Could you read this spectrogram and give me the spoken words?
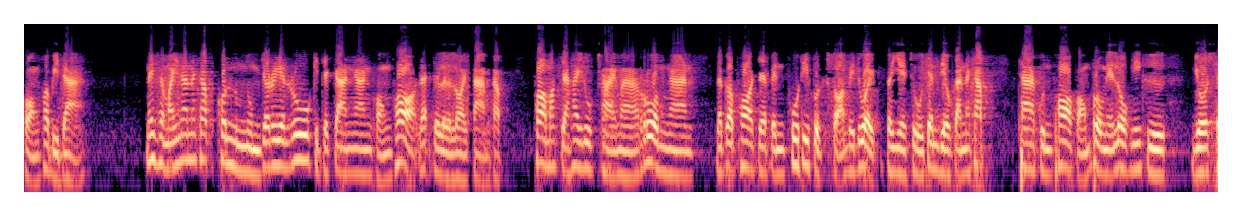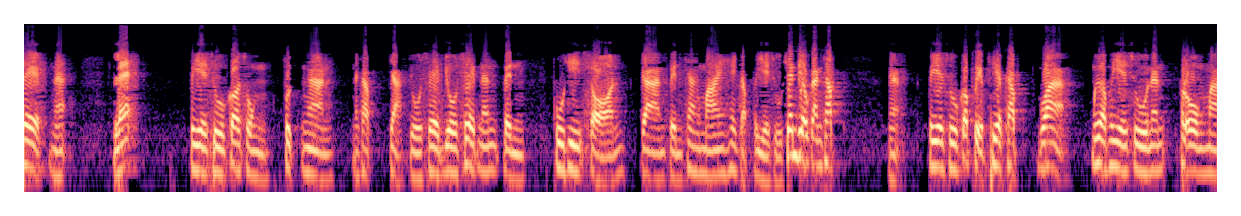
ของพระบิดา ในสมัยนั้นนะครับ คนหนุ่มๆจะเรียนรู้กิจการงานของพ่อและเจริญรอยตามครับ พ่อมักจะให้ลูกชายมาร่วมงาน แล้วก็พ่อจะเป็นผู้ที่ฝึกสอนไปด้วยพระเยซูเช่นเดียวกันนะครับ ถ้าคุณพ่อของพระองค์ในโลกนี้คือโยเซฟนะ และพระเยซูก็ทรงฝึกงานนะครับ จากโยเซฟโยเซฟนั้นเป็นผู้ที่สอนการเป็นช่างไม้ให้กับพระเยซู เช่นเดียวกันครับนะพระเยซูก็เปรียบเทียบครับว่าเมื่อพระเยซูนั้นพระองค์มา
